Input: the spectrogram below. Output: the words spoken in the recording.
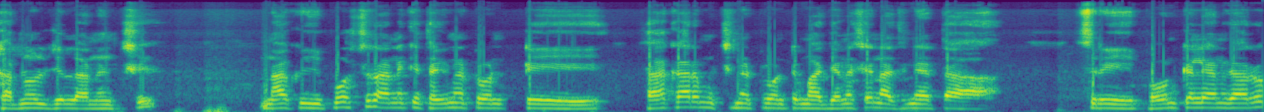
Kurnool జిల్లా నుంచి. నాకు ఈ పోస్ట్ రానికి తగినటువంటి సహకారం ఇచ్చినటువంటి మా జనసేన అధినేత శ్రీ పవన్ కళ్యాణ్ గారు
